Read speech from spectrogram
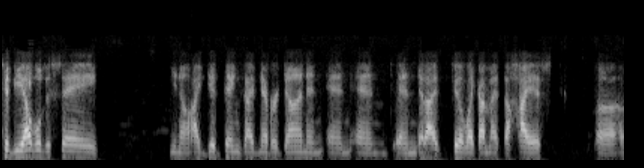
to be able to say you know I did things I've never done and and and and that I feel like I'm at the highest uh,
